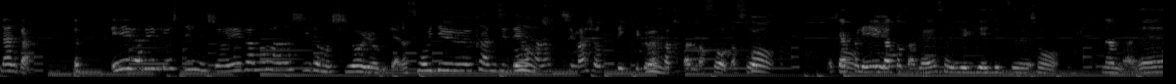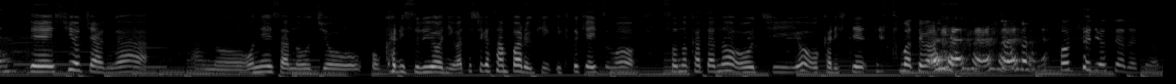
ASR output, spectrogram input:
なんか映画勉強してるんでしょ？映画の話でもしようよみたいなそういう感じでお話ししましょうって言ってくださったん。だ、そうだそうそだ。だからやっぱり映画とかねそういう芸術うそう。なんだね。でしおちゃんがあのお姉さんのお家をお借りするように私がサンパウロ行き行く時はいつもその方のお家をお借りして 泊まってます。本当にお世話になってます。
